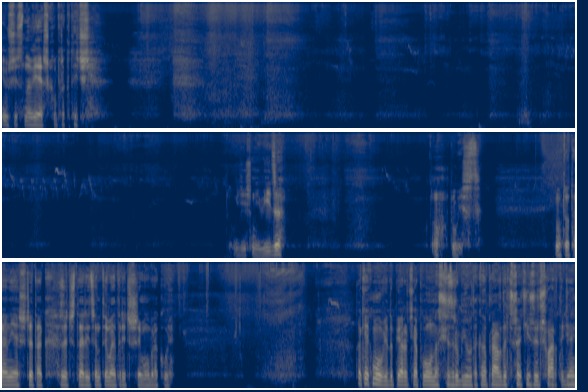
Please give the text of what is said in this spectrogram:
już jest na wierzchu praktycznie. Gdzieś nie widzę. O, tu jest. No to ten jeszcze tak ze 4 cm trzymu brakuje. Tak jak mówię, dopiero ciepło u nas się zrobiło tak naprawdę trzeci czy czwarty dzień.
